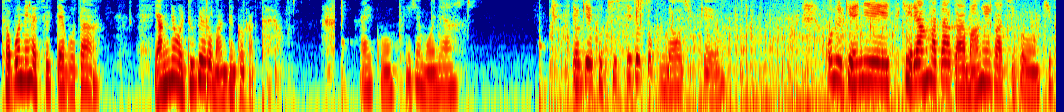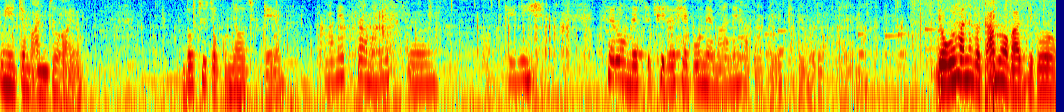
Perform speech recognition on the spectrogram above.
저번에 했을 때보다 양념을 두 배로 만든 것 같아요. 아이고, 이게 뭐냐. 여기에 고추 씨도 조금 넣어줄게요. 오늘 괜히 계량하다가 망해가지고 기분이 좀 안 좋아요. 노추 조금 넣어줄게요. 망했다, 망했어. 괜히 새로운 레시피를 해보네, 만에 하다가 이렇게 돼버렸다, 얘나. 요걸 하는 걸 까먹어가지고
